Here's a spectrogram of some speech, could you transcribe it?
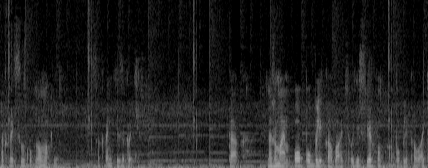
Открыть ссылку в новом окне. Сохранить и закрыть. Так, нажимаем опубликовать. Вот здесь сверху опубликовать.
